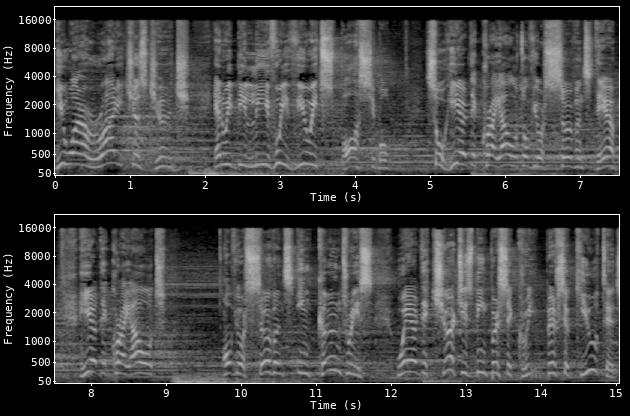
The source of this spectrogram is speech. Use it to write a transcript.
You are a righteous judge, and we believe with you it's possible. So hear the cry out of your servants there. Hear the cry out of your servants in countries where the church is being persecu- persecuted.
